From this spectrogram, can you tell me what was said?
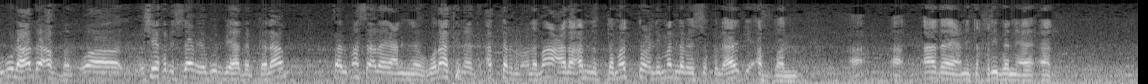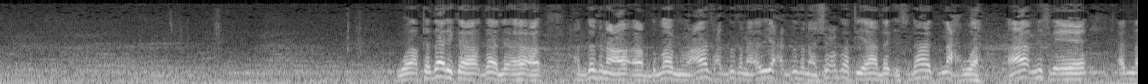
يقول هذا أفضل. وشيخ الإسلام يقول بهذا الكلام. فالمسألة يعني ولكن أكثر العلماء على أن التمتع لمن لم يسق الهدي أفضل. هذا يعني تقريبا آه وكذلك قال حدثنا عبد الله بن معاذ حدثنا أبي حدثنا شعبة في هذا الإسناد نحوه. ها مثل إيه؟ أن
